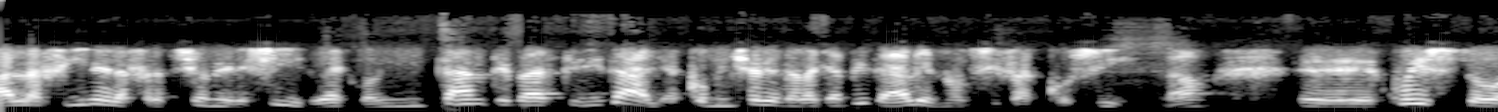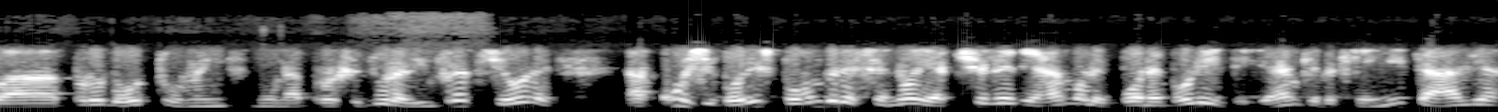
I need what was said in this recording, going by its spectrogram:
alla fine la frazione residuo. Ecco, in tante parti d'Italia, a cominciare dalla capitale, non si fa così. No? Eh, questo ha prodotto un, una procedura di infrazione a cui si può rispondere se noi acceleriamo le buone politiche, anche perché in Italia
